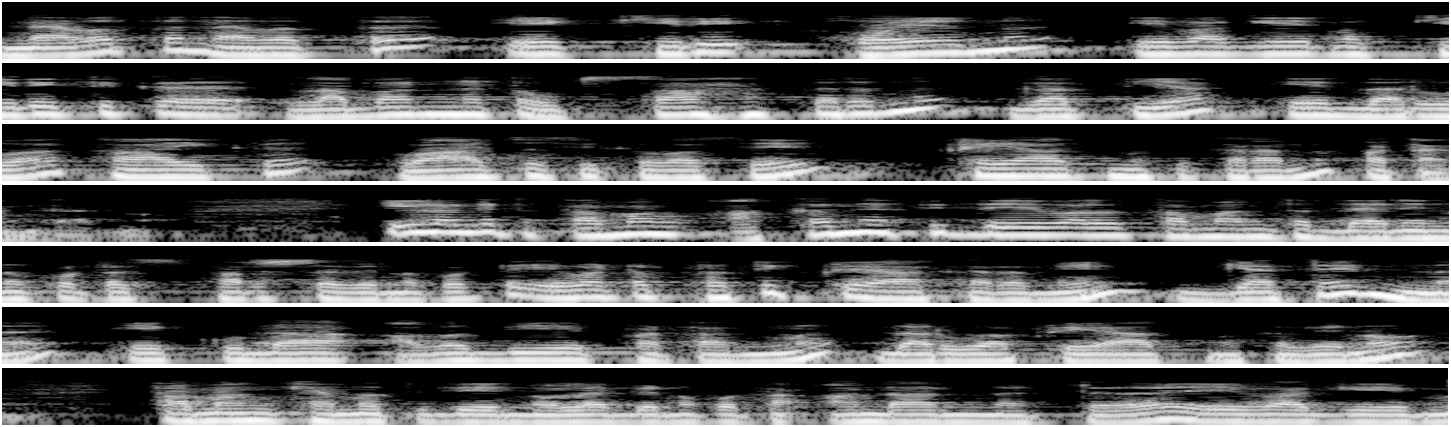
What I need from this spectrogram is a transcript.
නැවත නැවත ඒ කිරි හොයන ඒ වගේම කිරි ටික ලබන්නට උත්සාහ කරන ගතියක් ඒ දරුවා කායික වාචසික වශයෙන් ක්‍රියාත්මක කරන්න පටන් ගන්නවා. ඊළඟට තමන් අකමැති දේවල් තමන්ට දැනෙනකොට ස්පර්ශ වෙනකොට ඒවට ප්‍රතික්‍රියා කරමින් ගැටෙන්න ඒ කුඩා අවදියේ පටන්ම දරුවා ක්‍රියාත්මක වෙනවා. තමන් කැමති දේ නොලැබෙනකොට අඬන්නට, ඒ වගේම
